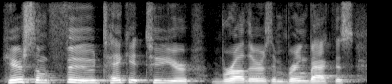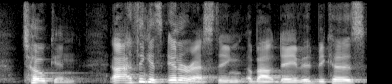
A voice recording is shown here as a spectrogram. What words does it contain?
here's some food, take it to your brothers and bring back this token. I think it's interesting about David because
